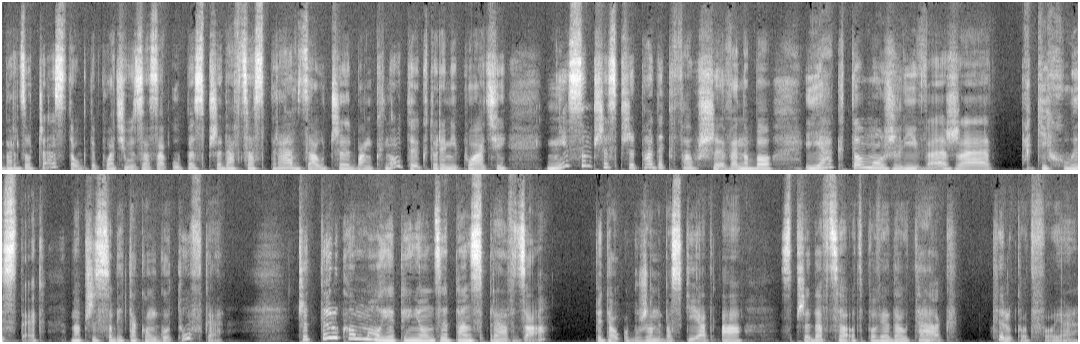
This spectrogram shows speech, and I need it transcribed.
bardzo często, gdy płacił za zakupy, sprzedawca sprawdzał, czy banknoty, którymi płaci, nie są przez przypadek fałszywe. No bo jak to możliwe, że taki chłystek ma przy sobie taką gotówkę? Czy tylko moje pieniądze pan sprawdza? pytał oburzony Basquiat, a sprzedawca odpowiadał tak, tylko twoje.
